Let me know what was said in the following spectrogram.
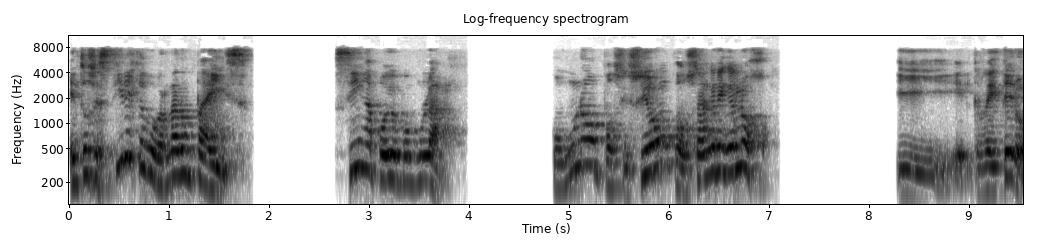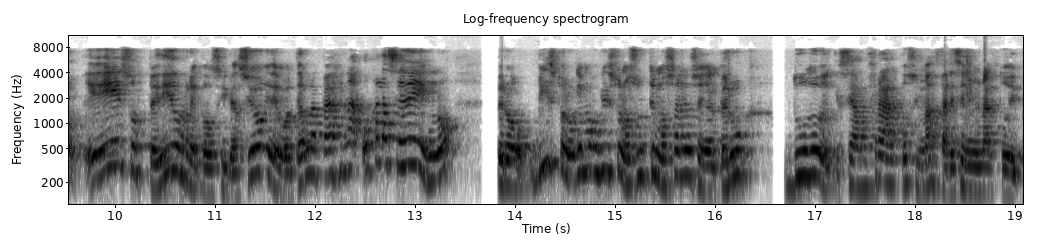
Entonces, tienes que gobernar un país sin apoyo popular, con una oposición con sangre en el ojo, y reitero, esos pedidos de reconciliación y de voltear la página, ojalá se den, ¿no? Pero visto lo que hemos visto en los últimos años en el Perú, dudo de que sean francos y más parecen un acto de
